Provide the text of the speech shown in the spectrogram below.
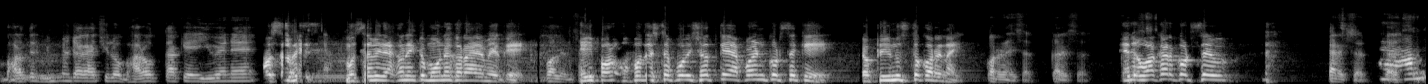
ভারতের বিভিন্ন জায়গায় ছিল ভারত তাকে ইউএনএ মুস্তাফিজ মুস্তাফিজ এখন একটু মনে করায় আমি ওকে। বলেন এই উপদেষ্টা পরিষদকে অ্যাপয়েন্ট করছে কে? ডক্টর ইউনুস তো করে নাই। করে নাই স্যার কারেক্ট স্যার এর ওয়াকার করছে কারেক্ট স্যার আমি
